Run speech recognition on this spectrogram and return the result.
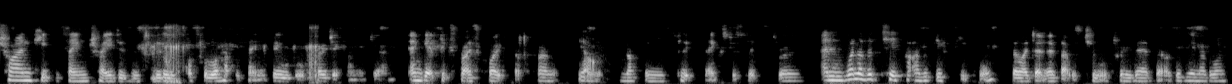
try and keep the same traders as little as possible, or have the same build or project manager, and get fixed price quotes up front. Yeah, nothing slips extra slips through. And one other tip I would give people, so I don't know if that was two or three there, but I'll give you another one.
